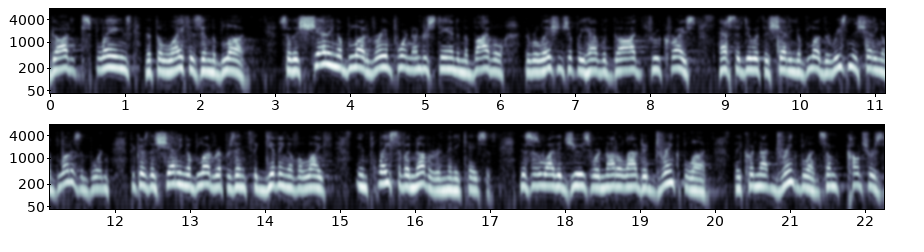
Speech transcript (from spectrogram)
God explains that the life is in the blood. So the shedding of blood, very important to understand in the Bible, the relationship we have with God through Christ has to do with the shedding of blood. The reason the shedding of blood is important because the shedding of blood represents the giving of a life in place of another in many cases. This is why the Jews were not allowed to drink blood. They could not drink blood. Some cultures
